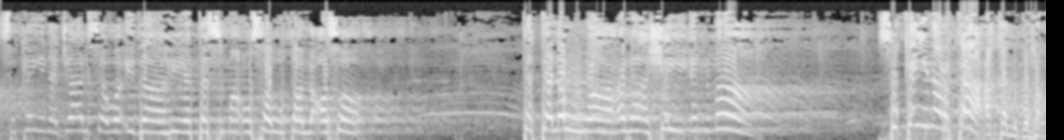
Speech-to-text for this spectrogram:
سكينة جالسة وإذا هي تسمع صوت العصا. تتلوى على شيء ما. سكينة ارتاع قلبها.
